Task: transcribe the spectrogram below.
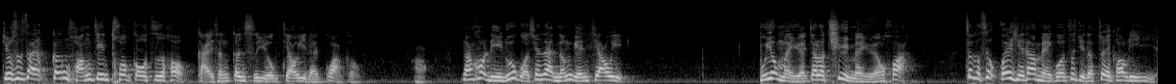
就是在跟黄金脱钩之后，改成跟石油交易来挂钩啊。然后你如果现在能源交易，不用美元，叫做去美元化，这个是威胁到美国自己的最高利益。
